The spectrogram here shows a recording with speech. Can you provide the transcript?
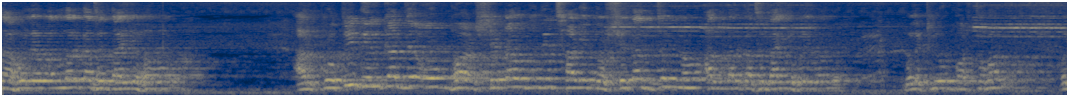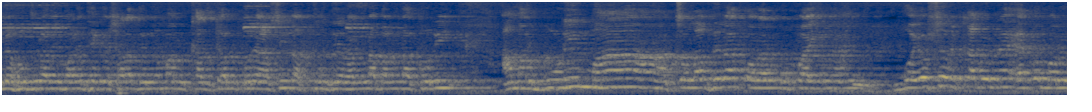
তাহলে আল্লাহর কাছে দায়ী হব। আর প্রতিদিনকার যে অভ্যাস, সেটাও যদি ছাড়ি, তো সেটার জন্য আল্লাহর কাছে দায়ী হয়ে যাবে। বলে, কি অভ্যাস তোমার? বলে, হুজুর, আমি বাড়ি থেকে সারাদিন মান কাজ কাম করে আসি, রাত্রিতে রান্না বান্না করি আমার বুড়ি মা চলাফেরা করার উপায় নাই। বয়সের কারণে একেবারে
